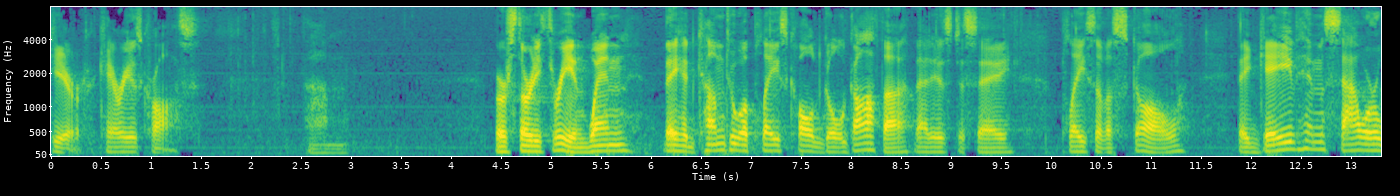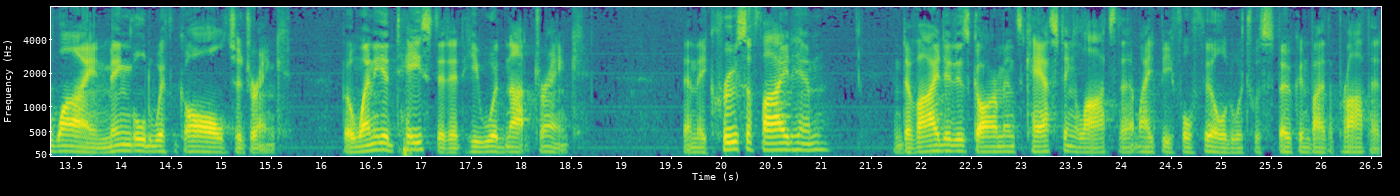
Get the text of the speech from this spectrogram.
Here, carry his cross. Um, verse 33 And when they had come to a place called Golgotha, that is to say, place of a skull, they gave him sour wine mingled with gall to drink. But when he had tasted it, he would not drink. Then they crucified him and divided his garments, casting lots that it might be fulfilled, which was spoken by the prophet.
